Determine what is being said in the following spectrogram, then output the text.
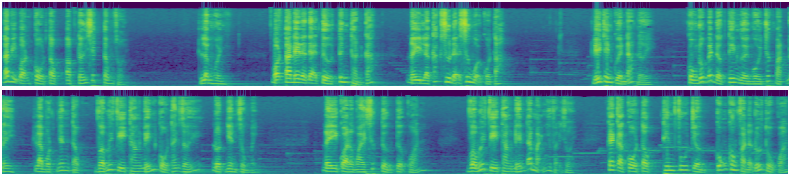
Đã bị bọn cổ tộc ập tới giết tông rồi. Lâm Huynh Bọn ta đây là đệ tử tinh thần các. Đây là các sư đệ sư muội của ta. Lý Thiên Quyền đáp lời. Cùng lúc biết được tin người ngồi trước mặt đây Là một nhân tộc vừa mới phi thăng đến cổ thánh giới, Đột nhiên dùng mình. Đây quả là ngoài sức tưởng tượng quán. Vừa mới phi thăng đến đã mạnh như vậy rồi. Cái cả cổ tộc thiên phu trường Cũng không phải là đối thủ quán.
